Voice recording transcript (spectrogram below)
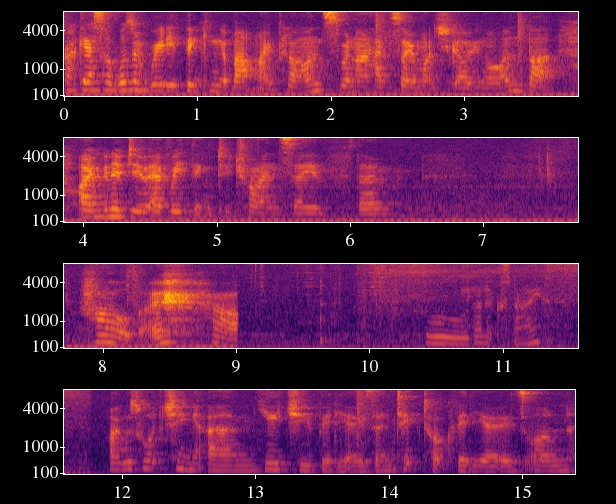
I guess I wasn't really thinking about my plants when I had so much going on, but I'm gonna do everything to try and save them. How though? How? Ooh, that looks nice. I was watching um, YouTube videos and TikTok videos on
